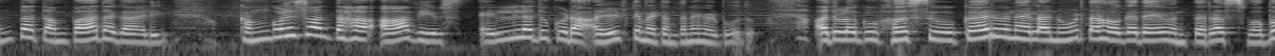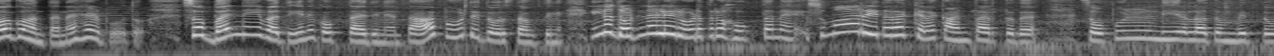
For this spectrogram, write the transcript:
ಅಂಥ ತಂಪಾದ ಗಾಳಿ. ಕಂಗೊಳಿಸುವಂತಹ ಆ ವೀವ್ಸ್ ಎಲ್ಲದೂ ಕೂಡ ಅಲ್ಟಿಮೇಟ್ ಅಂತಲೇ ಹೇಳ್ಬೋದು. ಅದರೊಳಗು ಹಸು ಕರುನೆಲ್ಲ ನೋಡ್ತಾ ಹೋಗೋದೇ ಒಂಥರ ಸ್ವಬಗು ಅಂತಲೇ ಹೇಳ್ಬೋದು. ಸೊ ಬನ್ನಿ, ಇವತ್ತು ಏನಕ್ಕೆ ಹೋಗ್ತಾ ಇದ್ದೀನಿ ಅಂತ ಪೂರ್ತಿ ತೋರಿಸ್ತಾ ಹೋಗ್ತೀನಿ. ಇನ್ನು ದೊಡ್ಡನಳ್ಳಿ ರೋಡ್ ಹತ್ರ ಹೋಗ್ತಾನೆ ಸುಮಾರು ಈ ಥರ ಕೆರೆ ಕಾಣ್ತಾ ಇರ್ತದೆ. ಸೊ ಫುಲ್ ನೀರೆಲ್ಲ ತುಂಬಿತ್ತು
